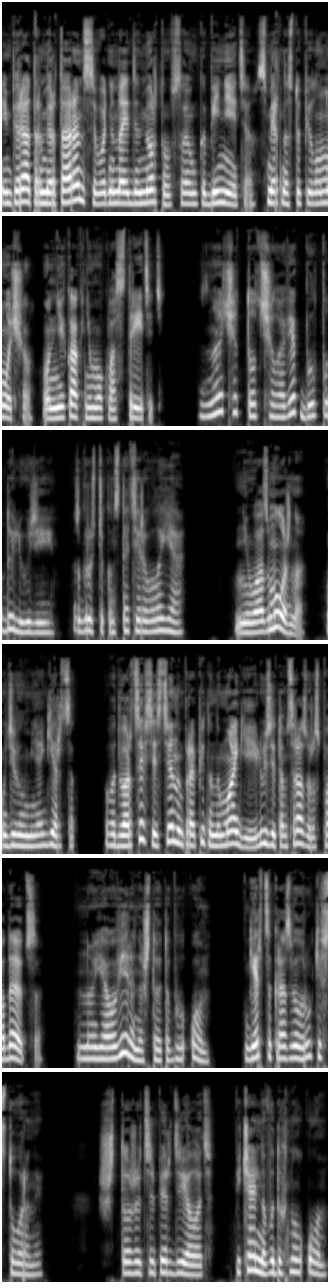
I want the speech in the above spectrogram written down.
Император Мертарен сегодня найден мертвым в своем кабинете. Смерть наступила ночью. Он никак не мог вас встретить. Значит, тот человек был под иллюзией, с грустью констатировала я. Невозможно, удивил меня герцог. Во дворце все стены пропитаны магией, иллюзии там сразу распадаются. Но я уверена, что это был он. Герцог развел руки в стороны. Что же теперь делать? Печально выдохнул он.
